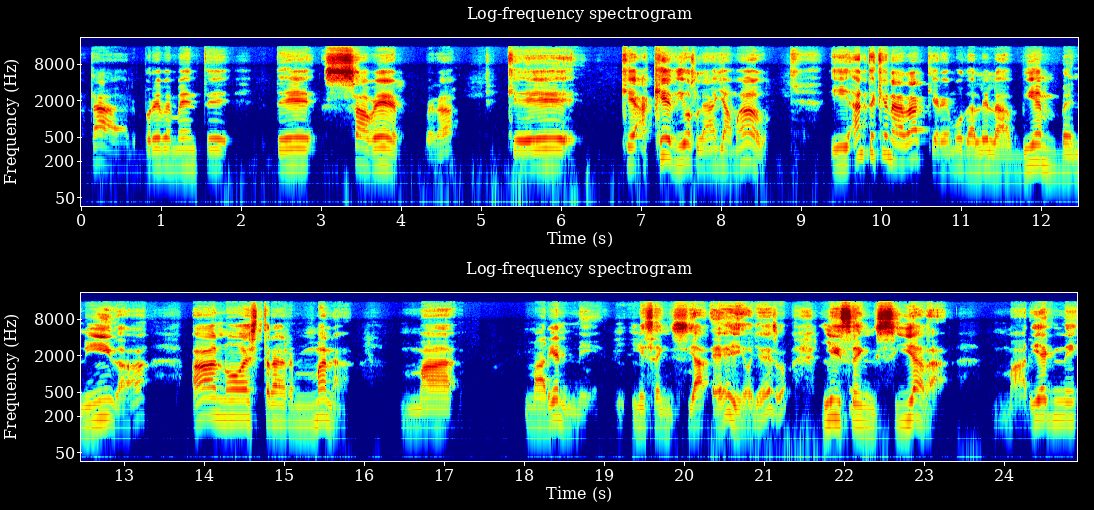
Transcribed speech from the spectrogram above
tratar brevemente de saber, ¿verdad? Que, que a qué Dios le ha llamado. Y antes que nada, queremos darle la bienvenida a nuestra hermana Ma licenciada, ey, oye eso, licenciada Marienni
